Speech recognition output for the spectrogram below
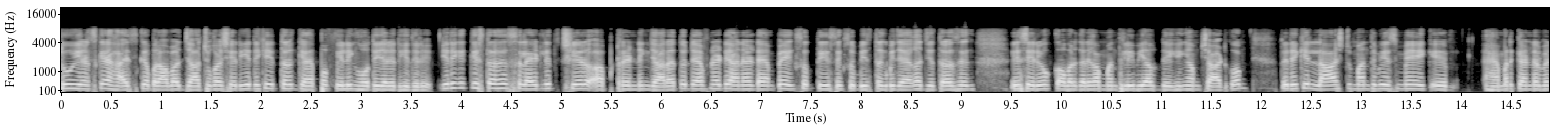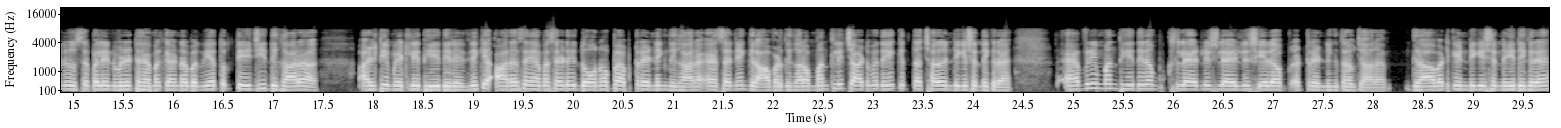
टू इयर्स के हाइस के बराबर जा चुका शेयर ये देखिए, इतना गैप ऑफ़ फीलिंग होती जा रही धीरे धीरे ये देखिए, किस तरह से स्लाइटली शेयर अप ट्रेंडिंग जा रहा है। तो डेफिनेटली आने टाइम पे 130 120 तक भी जाएगा। जिस तरह से इस एरिया को कवर करेगा मंथली भी आप देखेंगे हम चार्ट को। तो देखिए लास्ट मंथ भी इसमें एक हैमर कैंडल बनी, उससे पहले इन्वर्टेड हैमर कैंडल बन गया। तो तेज़ी दिखा रहा अल्टीमेटली धीरे धीरे देखिए R S I M S I D दोनों पे अब ट्रेंडिंग दिखा रहा है। ऐसा नहीं है, गिरावट दिखा रहा है। मंथली चार्ट में देखिए कितना अच्छा इंडिकेशन दिख रहा है। एवरी मंथ धीरे धीरे स्लाइडली स्लाइडली शेयर अब ट्रेंडिंग की तरफ़ जा रहा है। गिरावट के इंडिकेशन नहीं दिख रहे हैं।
